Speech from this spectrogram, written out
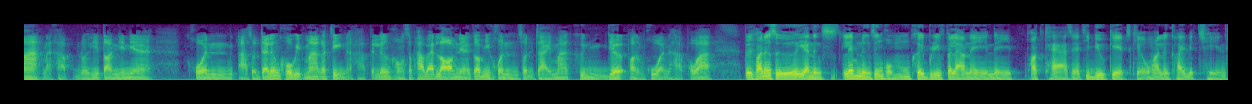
มากนะครับ โดยที่ตอนนี้เนี่ยคนสนใจเรื่องโควิดมากก็จริงนะครับ แต่เรื่องของสภาพแวดล้อมเนี่ยก็มีคนสนใจมากขึ้นเยอะพอสมควรนะครับ เพราะว่า ดยเฉพาะหนังสืออีกอันหนึ่งเล่มหนึ่งซึ่งผมเคย brief ไปแล้วในในพอดแคสต์เนี่ยที่บิลเกตส์เขียนออกมาเรื่อง climate change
